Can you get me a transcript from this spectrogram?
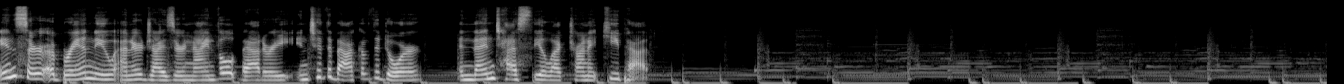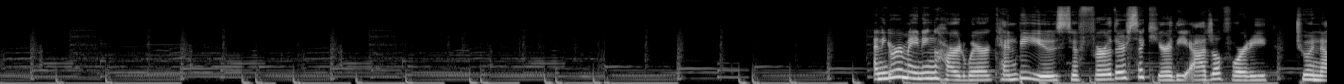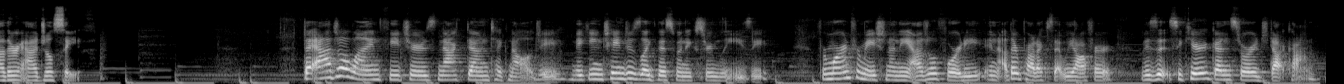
Insert a brand new Energizer 9 volt battery into the back of the door and then test the electronic keypad. Any remaining hardware can be used to further secure the Agile 40 to another Agile safe. The Agile line features knockdown technology, making changes like this one extremely easy. For more information on the Agile 40 and other products that we offer, visit securegunstorage.com.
